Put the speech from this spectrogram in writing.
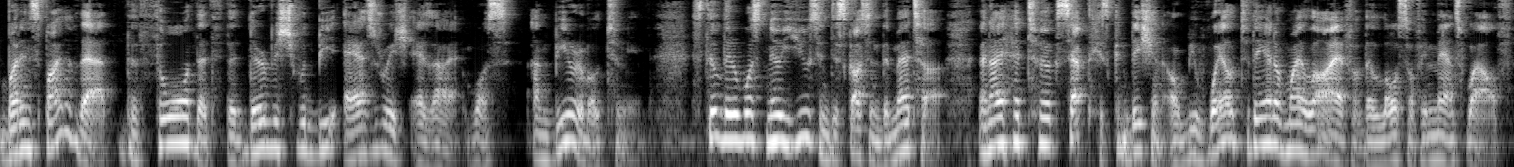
but in spite of that, the thought that the dervish would be as rich as I was unbearable to me. Still, there was no use in discussing the matter, and I had to accept his condition or bewail to the end of my life of the loss of immense wealth.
